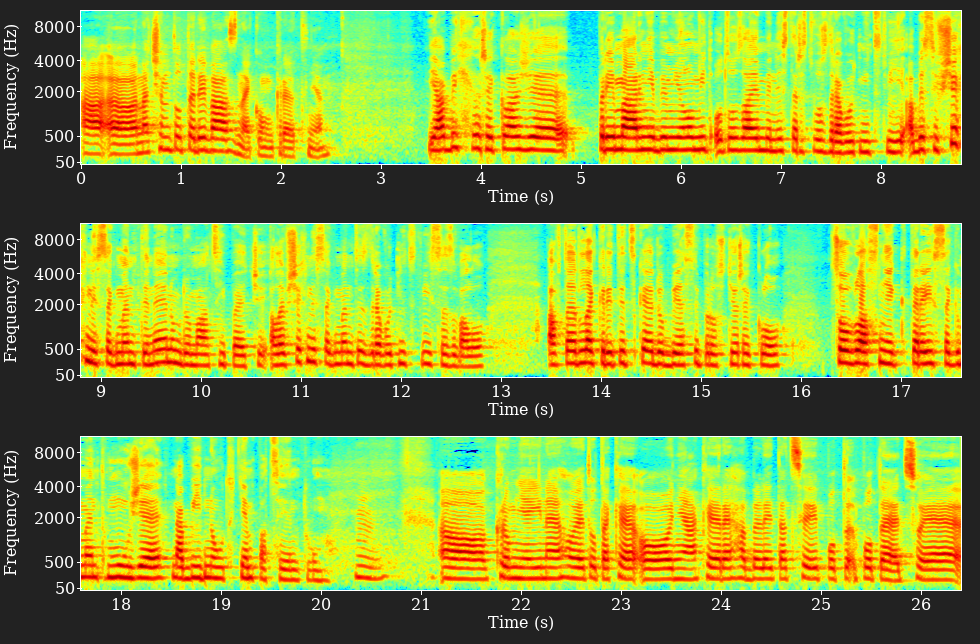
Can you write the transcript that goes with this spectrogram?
A, a na čem to tedy vázne konkrétně? Já bych řekla, že primárně by mělo mít o to zájem ministerstvo zdravotnictví, aby si všechny segmenty, nejenom domácí péči, ale všechny segmenty zdravotnictví sezvalo a v téhle kritické době si prostě řeklo, co vlastně který segment může nabídnout těm pacientům. Hmm. Kromě jiného je to také o nějaké rehabilitaci po té, co je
